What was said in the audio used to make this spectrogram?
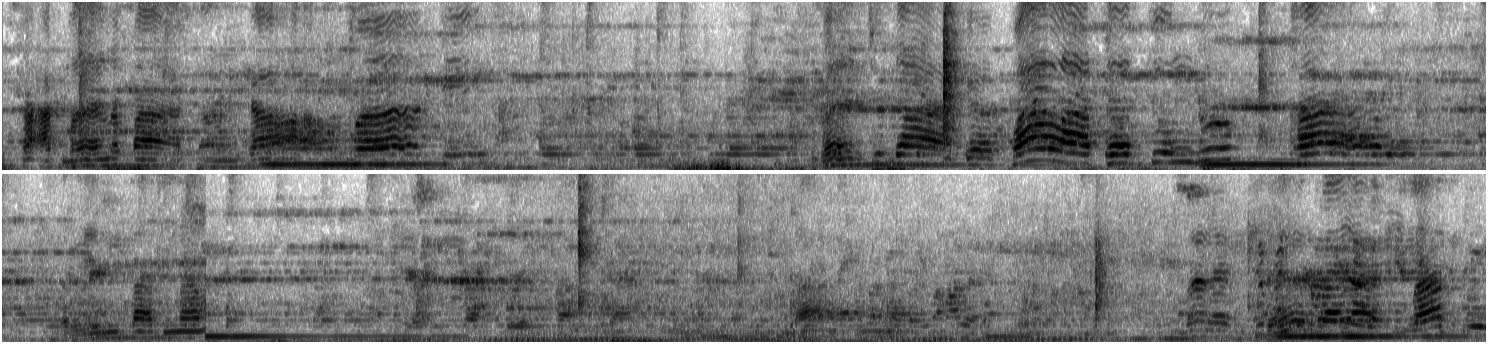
Saat melepas engkau pergi berjuta kepala tertunduk hari terlintas nama terbayang batin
